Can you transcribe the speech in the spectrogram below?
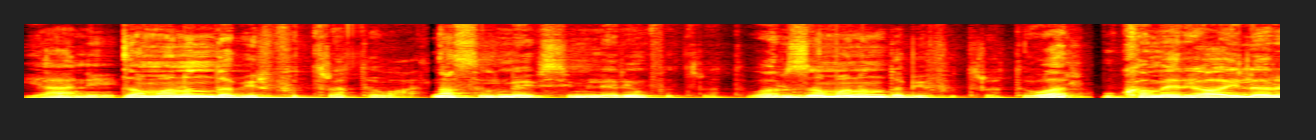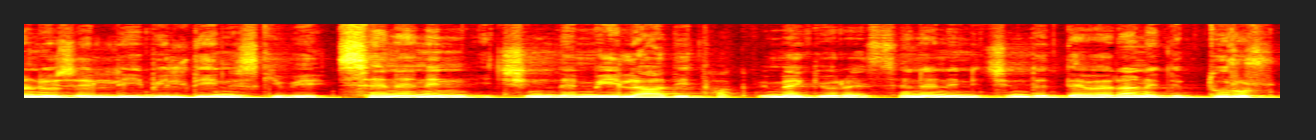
Yani zamanın da bir fıtratı var. Nasıl mevsimlerin fıtratı var, zamanın da bir fıtratı var. Bu kameri ayların özelliği bildiğiniz gibi senenin içinde miladi takvime göre senenin içinde deveran edip durur.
